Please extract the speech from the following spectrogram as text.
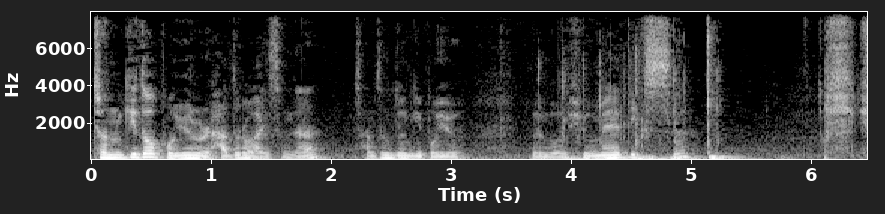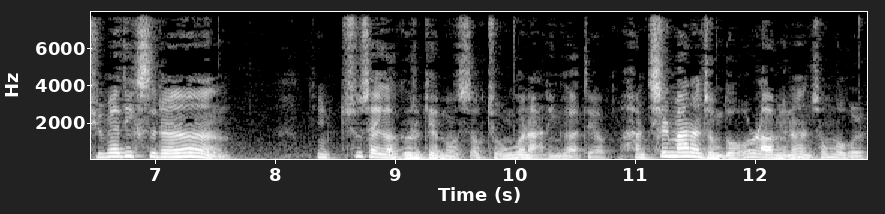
전기도 보유를 하도록 하겠습니다. 삼성 전기 보유. 그리고 휴메딕스. 휴메딕스는 지금 추세가 그렇게 뭐 썩 좋은 건 아닌 것 같아요. 한 7만 원 정도 올라오면은 종목을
